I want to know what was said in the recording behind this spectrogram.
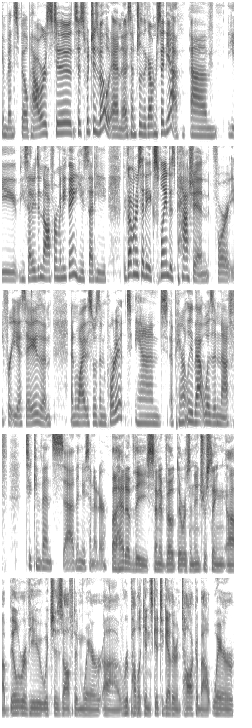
convince Bill Powers to to switch his vote? And essentially, the governor said, "Yeah." Um, he he said he didn't offer him anything. He said he the governor said he explained his passion for for ESAs and and why this was important. And apparently, that was enough to convince uh, the new senator. Ahead of the Senate vote, there was an interesting uh, bill review, which is often where uh, Republicans get together and talk about where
